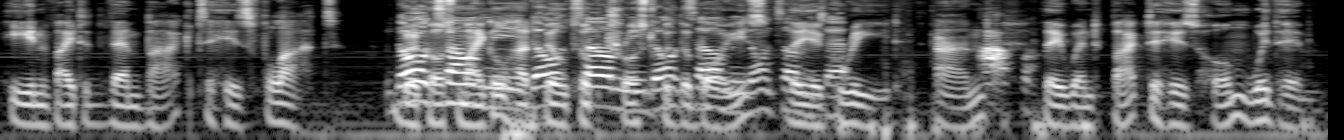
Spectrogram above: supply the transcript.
he invited them back to his flat. Don't because Michael me, had built up trust with the boys, they me, agreed, and ah, they went back to his home with him.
